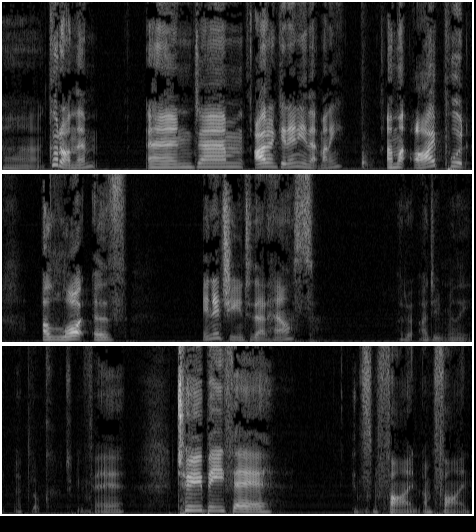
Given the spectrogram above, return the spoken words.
Uh, good on them. And um, I don't get any of that money. I'm like, I put a lot of energy into that house. I, I didn't really look. To be fair, to be fair, it's fine. I'm fine.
